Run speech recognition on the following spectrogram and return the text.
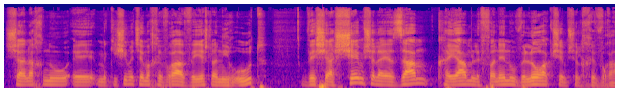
שאנחנו אה, מקישים את שם החברה ויש לה נראות, ושהשם של היזם קיים לפנינו ולא רק שם של חברה.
